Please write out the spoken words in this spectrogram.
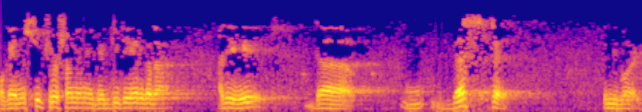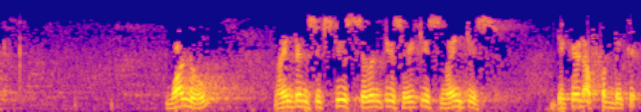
ఒక ఇన్స్టిట్యూషన్ని జడ్జి చేయరు కదా. అది the best in the world వాళ్ళు nineteen sixties seventies eighties nineties decade after decade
